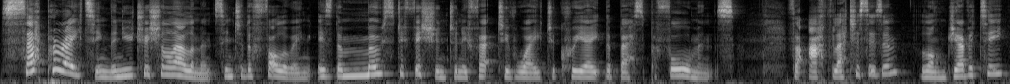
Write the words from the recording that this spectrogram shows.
Separating the nutritional elements into the following is the most efficient and effective way to create the best performance for athleticism, longevity,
